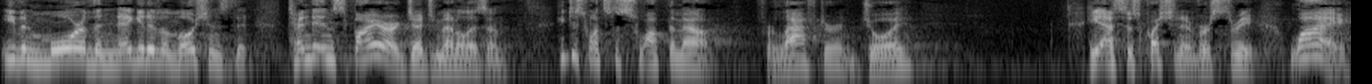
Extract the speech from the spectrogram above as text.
even more of the negative emotions that tend to inspire our judgmentalism. He just wants to swap them out for laughter and joy. He asks this question in verse 3 Why?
